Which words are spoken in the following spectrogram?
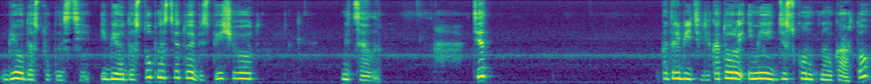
биодоступности. И биодоступность эту обеспечивают мицеллы. Те потребители, которые имеют дисконтную карту,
